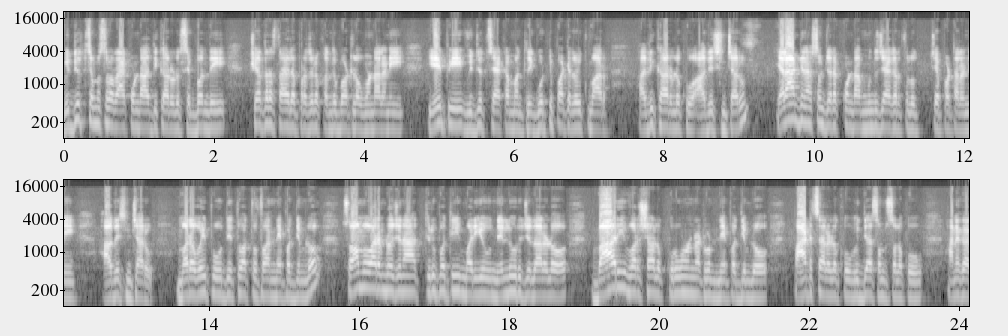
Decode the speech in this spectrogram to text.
విద్యుత్ సమస్యలు రాకుండా అధికారులు సిబ్బంది క్షేత్రస్థాయిలో ప్రజలకు అందుబాటులో ఉండాలని ఏపీ విద్యుత్ శాఖ మంత్రి గొట్టిపాటి రవికుమార్ అధికారులకు ఆదేశించారు. ఎలాంటి నష్టం జరగకుండా ముందు జాగ్రత్తలు చేపట్టాలని ఆదేశించారు. మరోవైపు దిత్వా తుఫాన్ నేపథ్యంలో సోమవారం రోజున తిరుపతి మరియు నెల్లూరు జిల్లాలలో భారీ వర్షాలు కురువనున్నటువంటి నేపథ్యంలో పాఠశాలలకు విద్యాసంస్థలకు అనగా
